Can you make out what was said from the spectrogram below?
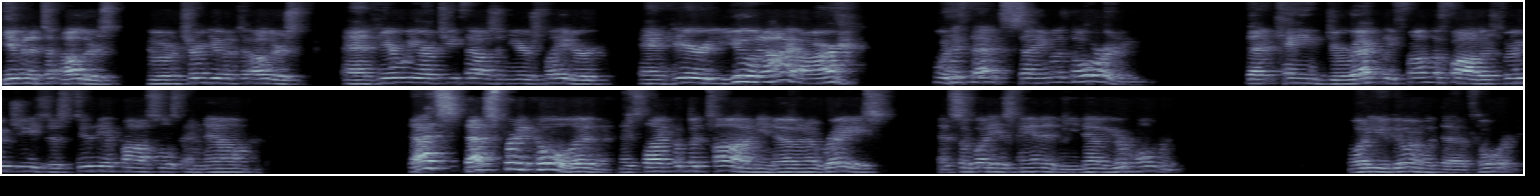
given it to others, who have in turn given it to others. And here we are 2,000 years later, and here you and I are with that same authority that came directly from the Father through Jesus to the apostles, and now that's that's pretty cool, isn't it? It's like a baton, you know, in a race, and somebody has handed, and you know, you're holding. What are you doing with that authority?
